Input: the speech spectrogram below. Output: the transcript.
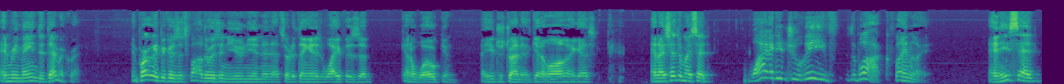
and remained a Democrat. And partly because his father was in the union and that sort of thing, and his wife is a kind of woke and he's just trying to get along, I guess. And I said to him, I said, why did you leave the block finally? And he said,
